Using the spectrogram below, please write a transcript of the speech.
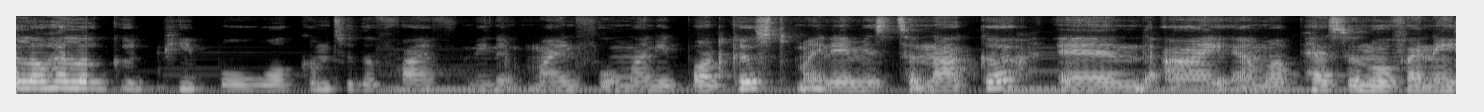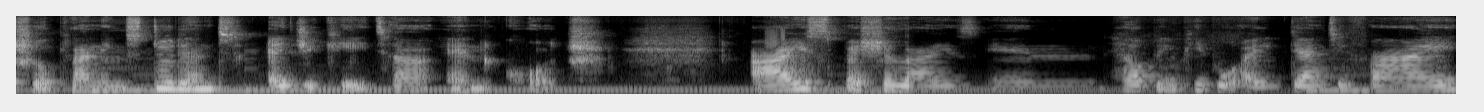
Hello, hello, good people. Welcome to the 5 Minute Mindful Money podcast. My name is Tanaka, and I am a personal financial planning student, educator, and coach. I specialize in helping people identify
